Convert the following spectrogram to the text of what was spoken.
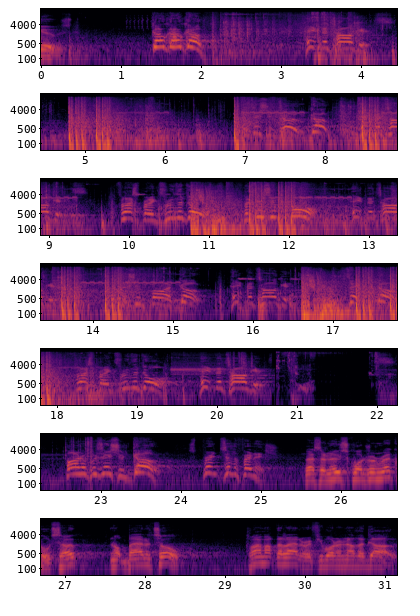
used. Go, go, go! Hit the targets! Position two, go! Hit the targets! Flashbang through the door! Position four! Hit the target! Position five, go! Hit the target! Six, go! Flashbang through the door! Hit the target! Final position, go! Sprint to the finish! That's a new squadron record, Soap. Not bad at all. Climb up the ladder if you want another go.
